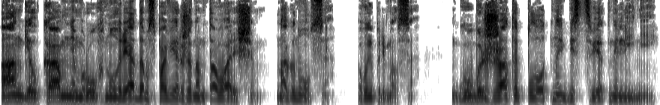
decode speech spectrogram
Ангел камнем рухнул рядом с поверженным товарищем, нагнулся, выпрямился. Губы сжаты плотной бесцветной линией.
